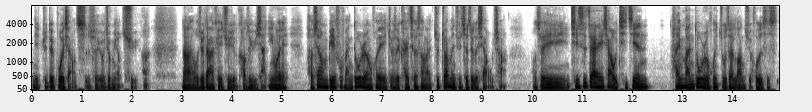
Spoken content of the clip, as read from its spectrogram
也绝对不会想要吃，所以我就没有去啊。那我觉得大家可以去考虑一下，因为好像别府蛮多人会就是开车上来就专门去吃这个下午茶，所以其实，在下午期间还蛮多人会坐在 lounge 或者是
